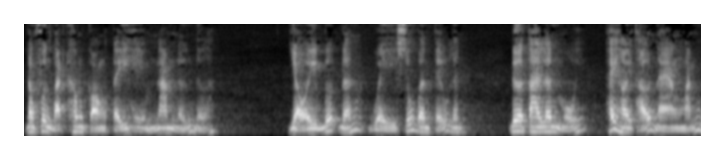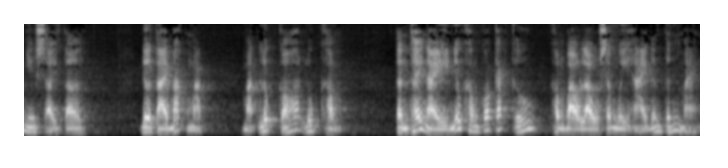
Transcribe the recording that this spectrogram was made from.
Đông Phương Bạch không còn tị hiềm nam nữ nữa. Dội bước đến quỳ xuống bên Tiểu Linh. Đưa tay lên mũi. Thấy hơi thở nàng mảnh như sợi tơ. Đưa tay bắt mạch. Mạch lúc có lúc không. Tình thế này nếu không có cách cứu. Không bao lâu sẽ nguy hại đến tính mạng.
